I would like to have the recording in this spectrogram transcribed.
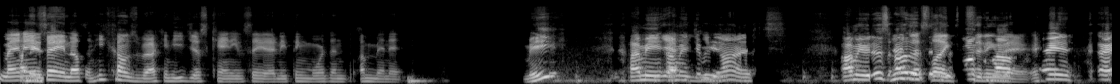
Man I ain't saying nothing. He comes back and he just can't even say anything more than a minute. Me? I mean, yeah, I mean to be honest, I mean, there's You're other just like sitting about. there. And, and,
